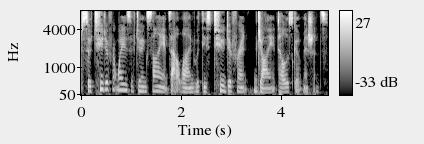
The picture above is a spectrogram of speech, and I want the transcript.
So, two different ways of doing science outlined with these two different giant telescope missions.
